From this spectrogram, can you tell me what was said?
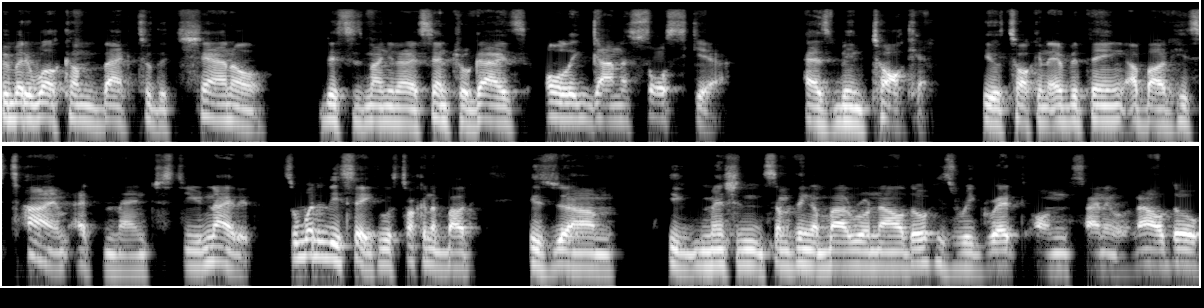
Everybody, welcome back to the channel. This is Man United Central, guys. Ole Gunnar Solskjaer has been talking. He was talking everything about his time at Manchester United. So what did he say? He was talking about his, um, he mentioned something about Ronaldo, his regret on signing Ronaldo,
